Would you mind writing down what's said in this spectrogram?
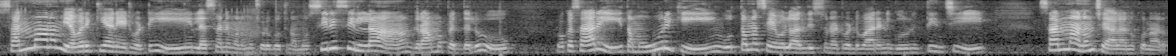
సన్మానం ఎవరికి అనేటువంటి లెసన్ని మనము చూడబోతున్నాము. సిరిసిల్ల గ్రామ పెద్దలు ఒకసారి తమ ఊరికి ఉత్తమ సేవలు అందిస్తున్నటువంటి వారిని గుర్తించి సన్మానం చేయాలనుకున్నారు.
